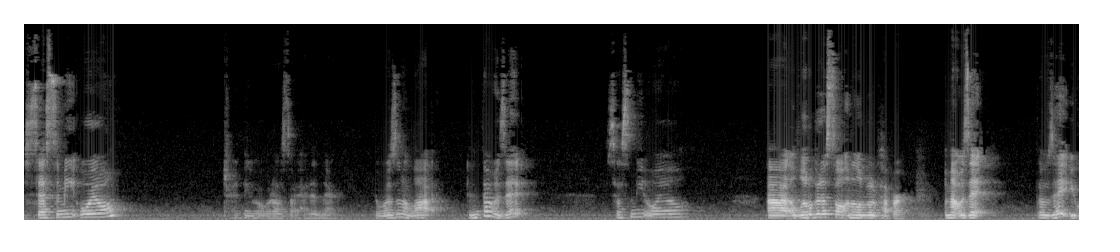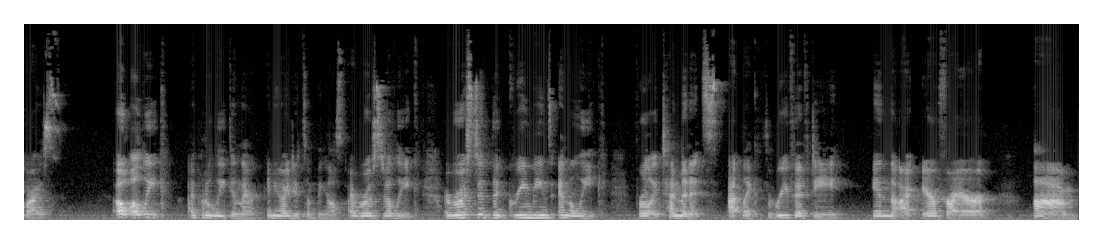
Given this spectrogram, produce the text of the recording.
sesame oil. I'm trying to think about what else I had in there. There wasn't a lot. I think that was it. Sesame oil, uh, a little bit of salt and a little bit of pepper, and that was it. That was it, you guys. Oh, a leek. I put a leek in there. I knew I did something else. I roasted a leek. I roasted the green beans and the leek for like 10 minutes at like 350 in the air fryer. Um,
